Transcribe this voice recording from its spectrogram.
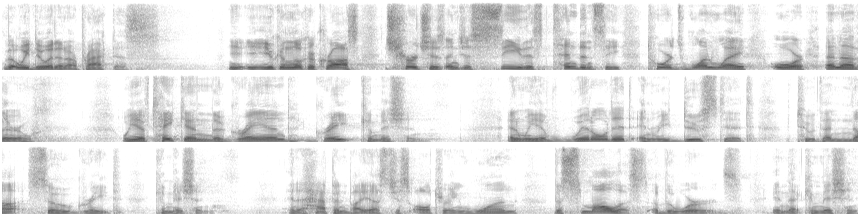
but we do it in our practice. You, you can look across churches and just see this tendency towards one way or another we have taken the grand Great Commission and we have whittled it and reduced it to the not so great commission. And it happened by us just altering one, the smallest of the words in that commission.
